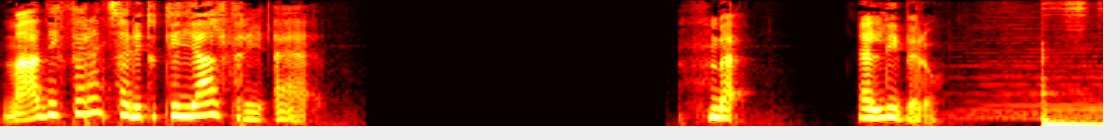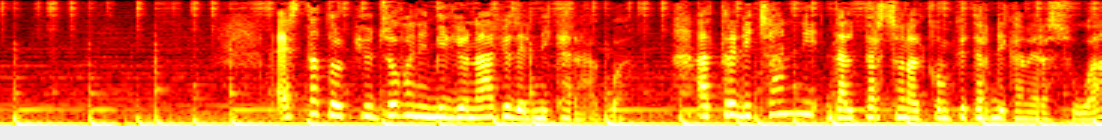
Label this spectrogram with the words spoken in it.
ma a differenza di tutti gli altri è... Beh, è libero. È stato il più giovane milionario del Nicaragua. A 13 anni, dal personal computer di camera sua,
